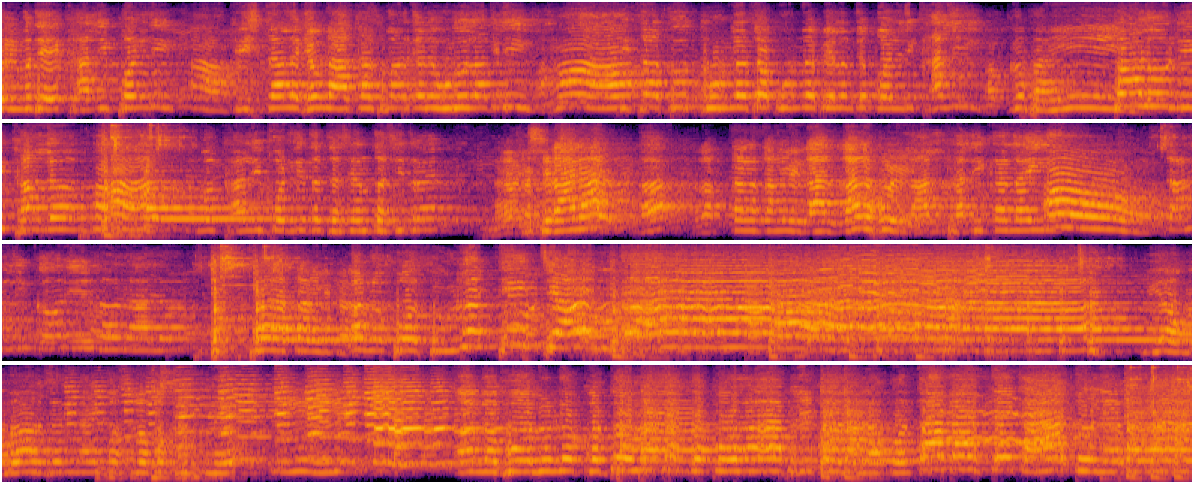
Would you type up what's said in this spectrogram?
करता लाल करी मध्ये खाली पडली. कृष्णाला घेऊन आकाश मार्गाने उडू लागली. तिचा दूध पूर्णच्या पूर्ण पेलं ते पडली खाली. अगं बाई. पाळून खालं हा. मग खाली पडली तर जशी तशीच राह नाही कशी राहणार? रक्ताला चांगली लाल लाल होईल. लाल खाली का नाही? हो. चांगली करी लाल. चांगली पण बसून तिच्या या उरावर जरी नाही बसलो फुटणे अन बोलू नको टोला नको बोला आपली बोलू नको ताबाते का तुले बघा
